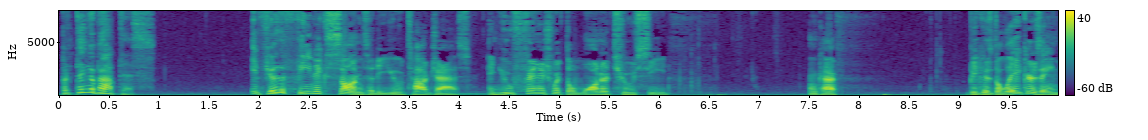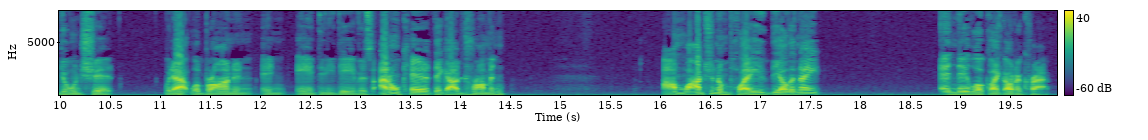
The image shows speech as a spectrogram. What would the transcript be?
But think about this if you're the Phoenix Suns or the Utah Jazz and you finish with the one or two seed, okay? Because the Lakers ain't doing shit without LeBron and, and Anthony Davis. I don't care if they got Drummond. I'm watching them play the other night, and they look like utter crap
